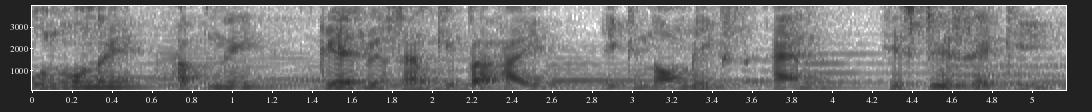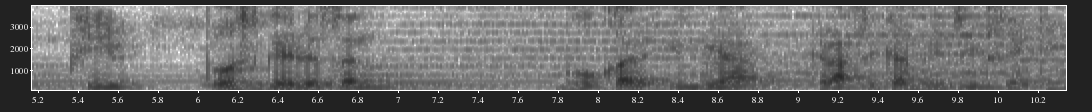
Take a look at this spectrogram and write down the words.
उन्होंने अपनी ग्रेजुएशन की पढ़ाई इकोनॉमिक्स एंड हिस्ट्री से की। फिर पोस्ट ग्रेजुएशन भोकर इंडिया क्लासिकल म्यूज़िक से की।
